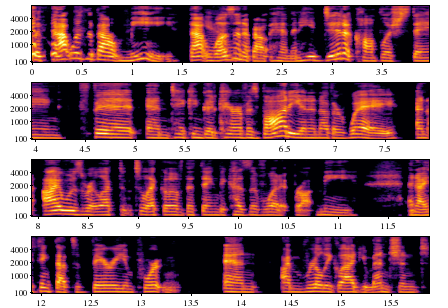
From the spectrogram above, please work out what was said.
But that was about me. That yeah. wasn't about him. And he did accomplish staying fit and taking good care of his body in another way. And I was reluctant to let go of the thing because of what it brought me. And I think that's very important. And I'm really glad you mentioned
